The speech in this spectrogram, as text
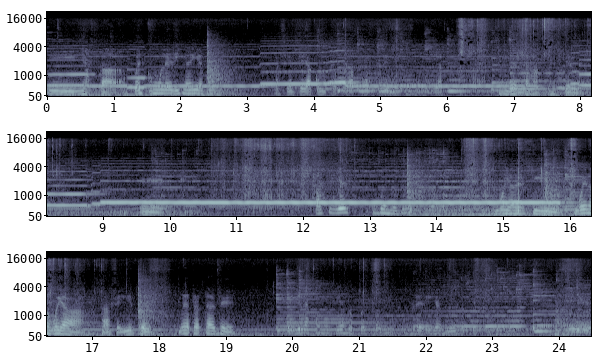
y hasta pues como le dije a ella que la siento ya como que fuera parte de mi familia en verdad pues, pero eh, así es bueno voy a ver si bueno voy a, a seguir pues voy a tratar de seguirla conociendo pues ahí como le dije a mi hija pues, eh,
